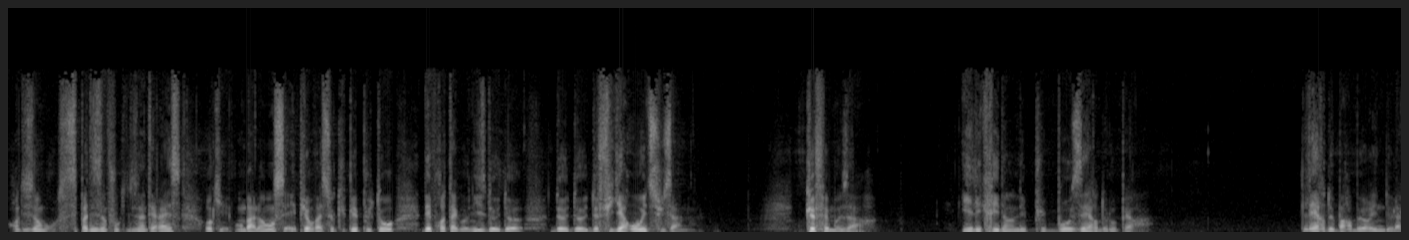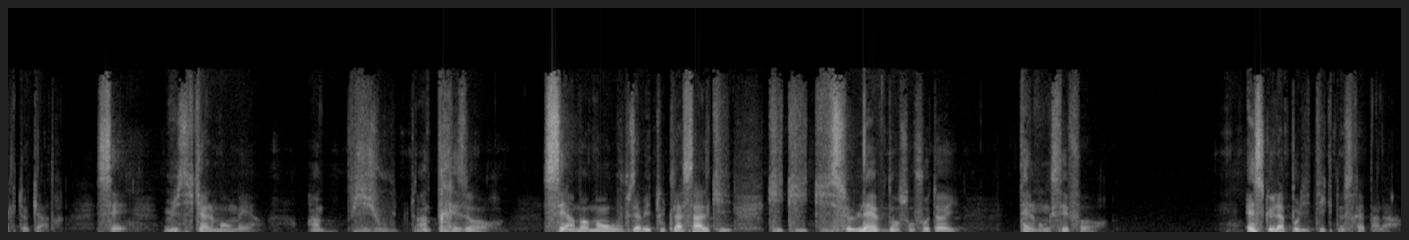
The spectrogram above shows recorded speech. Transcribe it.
en disant bon, ce pas des infos qui nous intéressent, ok, on balance et puis on va s'occuper plutôt des protagonistes de, Figaro et de Suzanne. Que fait Mozart? Il écrit dans les plus beaux airs de l'opéra l'air de Barberine de l'acte 4. C'est musicalement, mais un bijou, un trésor. C'est un moment où vous avez toute la salle qui, qui, qui, se lève dans son fauteuil, tellement que c'est fort. Est-ce que la politique ne serait pas là?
